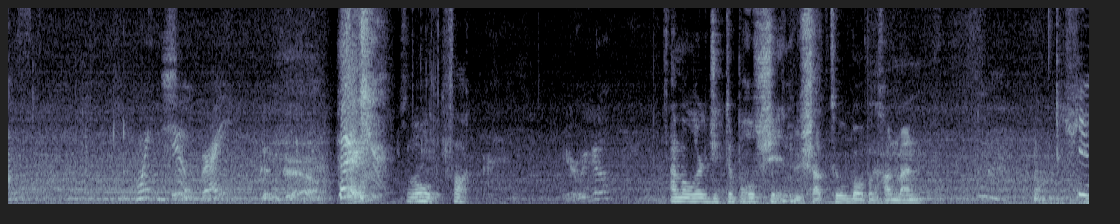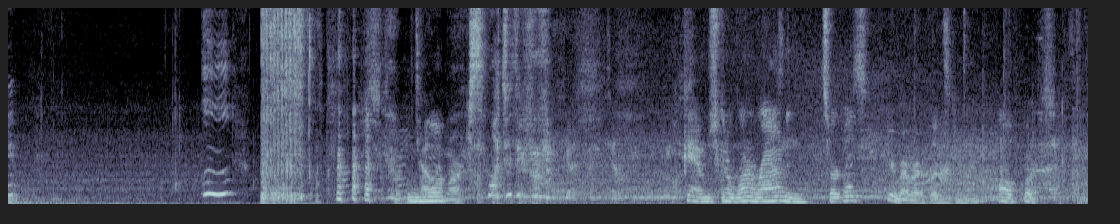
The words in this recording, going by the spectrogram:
just point and shoot, right? Good girl. Holy fuck. Here we go. I'm allergic to bullshit. Du shut to both gunmen. Fucking telemarks. One, two, three, four, five. Got some telling people. Okay, I'm just gonna run around in circles. You remember how to play this game, right? Oh, of course.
